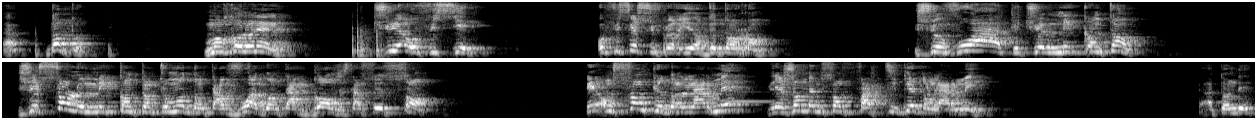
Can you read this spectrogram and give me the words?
Hein? Donc, mon colonel, tu es officier. Officier supérieur de ton rang. Je vois que tu es mécontent je sens le mécontentement dans ta voix, dans ta gorge, ça se sent. Et on sent que dans l'armée, les gens même sont fatigués dans l'armée. Attendez.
